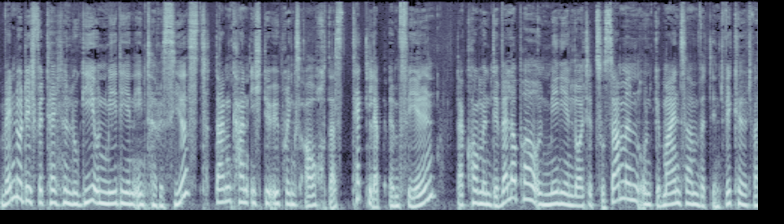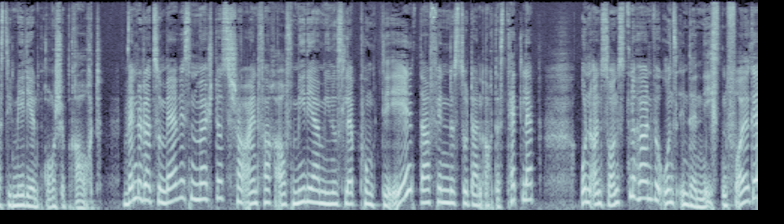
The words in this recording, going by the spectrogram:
Wenn du dich für Technologie und Medien interessierst, dann kann ich dir übrigens auch das Tech Lab empfehlen. Da kommen Developer und Medienleute zusammen und gemeinsam wird entwickelt, was die Medienbranche braucht. Wenn du dazu mehr wissen möchtest, schau einfach auf media-lab.de. Da findest du dann auch das Tech Lab. Und ansonsten hören wir uns in der nächsten Folge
